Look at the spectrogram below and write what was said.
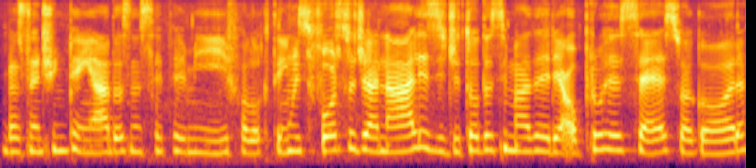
bastante empenhadas na CPMI, falou que tem um esforço de análise de todo esse material para o recesso agora,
